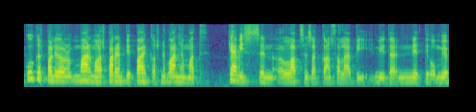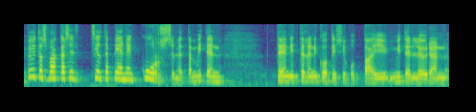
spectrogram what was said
Kuinka paljon maailma olisi parempi paikka, jos ne vanhemmat kävisi sen lapsensa kanssa läpi niitä nettihommia. Pyytäisi vaikka siltä pienen kurssin, että miten teen itselleni kotisivut tai miten löydän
